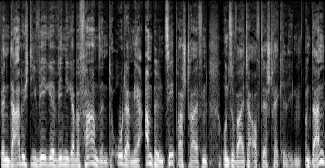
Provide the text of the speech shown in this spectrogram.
wenn dadurch die Wege weniger befahren sind oder mehr Ampeln, Zebrastreifen und so weiter auf der Strecke liegen. Und dann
